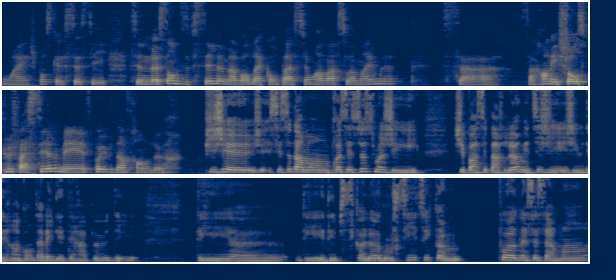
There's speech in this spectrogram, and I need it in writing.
Ouais, je pense que ça, c'est, une leçon difficile, mais avoir de la compassion envers soi-même, ça, ça rend les choses plus faciles, mais c'est pas évident de se rendre là. Puis je, c'est ça dans mon processus, moi j'ai j'ai passé par là, mais tu sais j'ai eu des rencontres avec des thérapeutes, des des euh, des, psychologues aussi, tu sais comme pas nécessairement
